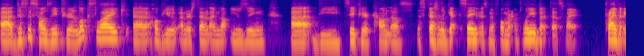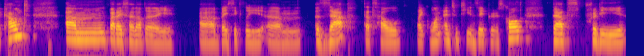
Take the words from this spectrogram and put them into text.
uh, this is how Zapier looks like. I uh, hope you understand I'm not using uh, the Zapier account of especially GetSafe as my former employee, but that's my private account. Um, but I set up a uh, basically um, a Zap. That's how like one entity in Zapier is called. That's pretty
